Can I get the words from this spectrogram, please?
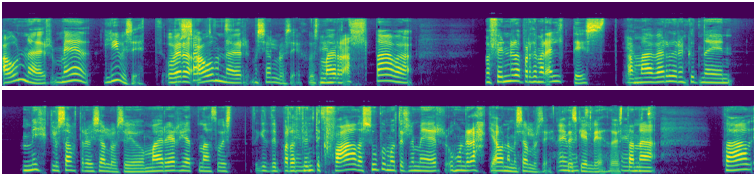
ánæður með lífið sitt og vera Exakt. ánæður með sjálfur sig, þú veist, maður er alltaf að maður finnur það bara þegar maður eldist Já. að maður verður einhvern veginn miklu sáttar við sjálfur sig og maður er hérna, þú veist, þú getur bara Einmitt. fundið hvaða súpumótur sem er og hún er ekki ánæð með sjálfur sig, þið skiljið, þú veist, þannig að það,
